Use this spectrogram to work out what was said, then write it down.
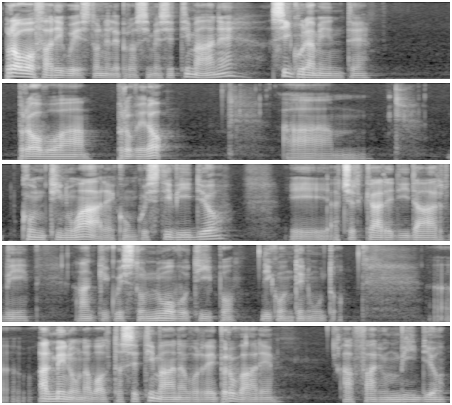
provo a fare questo nelle prossime settimane, sicuramente provo a, proverò a mm, continuare con questi video e a cercare di darvi anche questo nuovo tipo di contenuto. Uh, almeno una volta a settimana vorrei provare a fare un video,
